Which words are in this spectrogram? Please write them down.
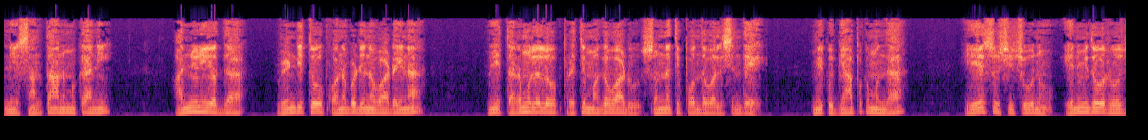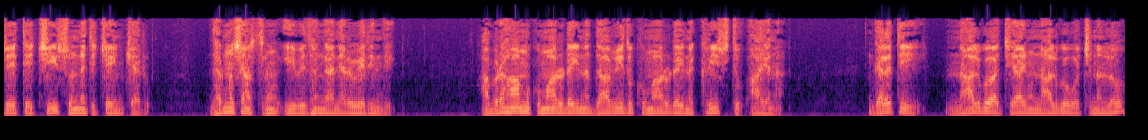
నీ సంతానము కాని అన్యుని యొద్ద వెండితో కొనబడినవాడైనా మీ తరములలో ప్రతి మగవాడు సున్నతి పొందవలసిందే. మీకు జ్ఞాపకముందా? యేసు శిశువును ఎనిమిదో రోజే తెచ్చి సున్నతి చేయించారు. ధర్మశాస్త్రం ఈ విధంగా నెరవేరింది. అబ్రహాము కుమారుడైన దావీదు కుమారుడైన క్రీస్తు ఆయన. గలతి నాలుగో అధ్యాయం నాలుగో వచనంలో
